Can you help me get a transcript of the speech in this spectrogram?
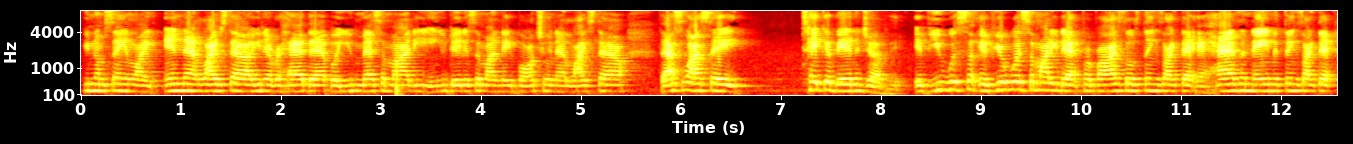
you know, what I'm saying, like in that lifestyle, you never had that, but you met somebody and you dated somebody and they bought you in that lifestyle. That's why I say. Take advantage of it. If you with some, if you're with somebody that provides those things like that and has a name and things like that,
